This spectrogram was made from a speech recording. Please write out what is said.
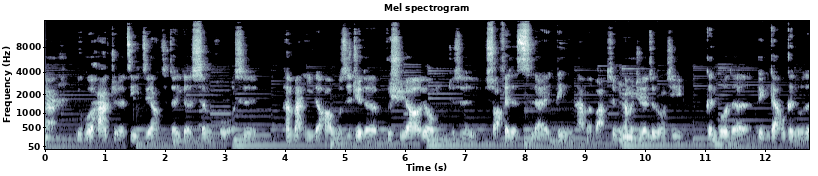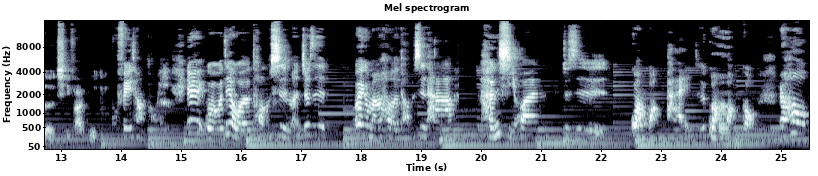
啊，嗯、如果他觉得自己这样子的一个生活是很满意的话，我是觉得不需要用就是耍废的词来定义他们吧，说明他们觉得这个东西更多的灵感或更多的启发不一定。我非常同意，因为我我记得我的同事们，就是我有一个蛮好的同事，他很喜欢就是。逛网拍就是逛网购，然后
